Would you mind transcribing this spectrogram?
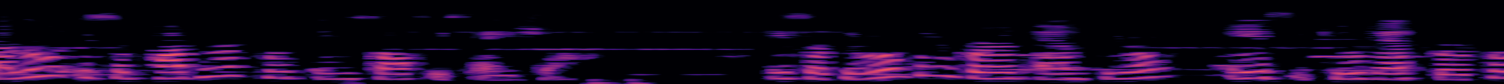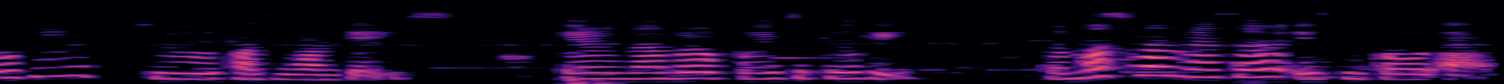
Balut is a popular food in Southeast Asia. It's a developing bird embryo. It's incubed for 14 to 21 days. A number of ways to cook it. The most common method is to boil egg,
